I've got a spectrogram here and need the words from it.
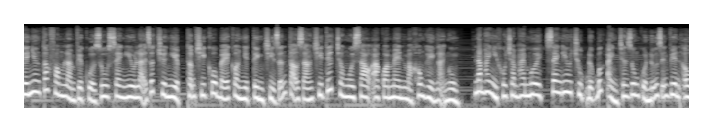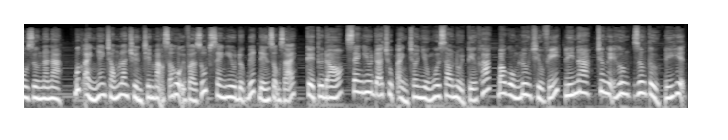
thế nhưng tác phong làm việc của Du Seng Yu lại rất chuyên nghiệp, thậm chí cô bé còn nhiệt tình chỉ dẫn tạo dáng chi tiết cho ngôi sao Aquaman mà không hề ngại ngùng. Năm 2020, Seng Yu chụp được bức ảnh chân dung của nữ diễn viên Âu Dương Nana. Bức ảnh nhanh chóng lan truyền trên mạng xã hội và giúp Seng Yu được biết đến rộng rãi. Kể từ đó, Seng Yu đã chụp ảnh cho nhiều ngôi sao nổi tiếng khác, bao gồm Lương Triều Vĩ, Lý Na, Trương Nghệ Hưng, Dương Tử, Lý Hiện.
